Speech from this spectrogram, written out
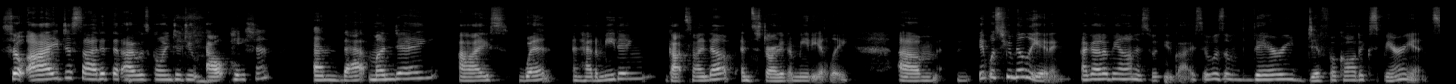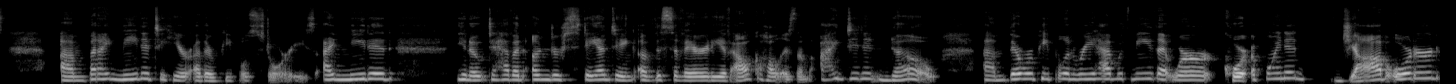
so I decided that I was going to do outpatient, and that Monday I went and had a meeting, got signed up, and started immediately. Um, it was humiliating. I got to be honest with you guys. It was a very difficult experience. Um, but I needed to hear other people's stories. I needed, you know, to have an understanding of the severity of alcoholism. I didn't know. Um, there were people in rehab with me that were court appointed, job ordered,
